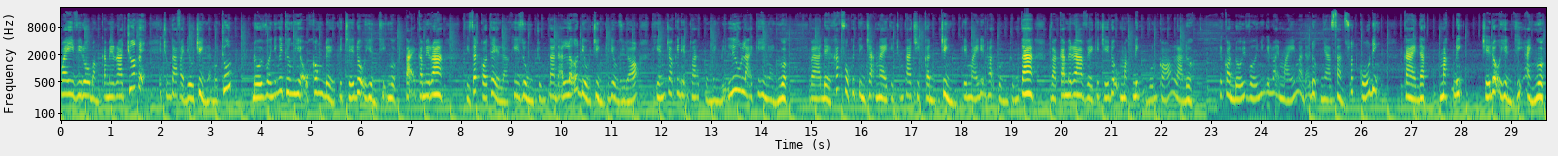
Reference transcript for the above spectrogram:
quay video bằng camera trước ấy chúng ta phải điều chỉnh lại một chút đối với những cái thương hiệu không để cái chế độ hiển thị ngược tại camera, thì rất có thể là khi dùng chúng ta đã lỡ điều chỉnh cái điều gì đó, khiến cho cái điện thoại của mình bị lưu lại cái hình ảnh ngược và để khắc phục cái tình trạng này thì chúng ta chỉ cần chỉnh cái máy điện thoại của chúng ta và camera về cái chế độ mặc định vốn có là được. Thế còn đối với những cái loại máy mà đã được nhà sản xuất cố định, cài đặt, mặc định, chế độ hiển thị ảnh ngược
